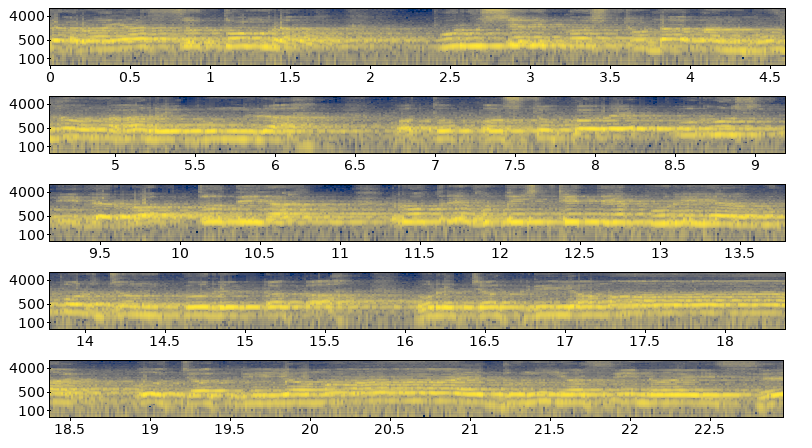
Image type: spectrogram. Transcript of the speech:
যারা আসছো তোমরা, পুরুষের কষ্ট ডাবান বুঝো না রে বুংরা কত কষ্ট করে পুরুষ নিজের রক্ত দিয়া রোদ্রে বৃষ্টিতে পুরিয়া উপার্জন করে টাকা। ওরে চাকরি আমায় ও চাকরি আমায় দুনিয়া সিনাইছে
